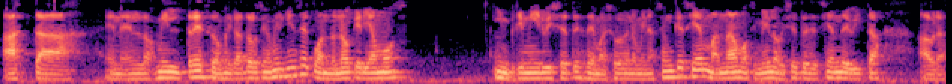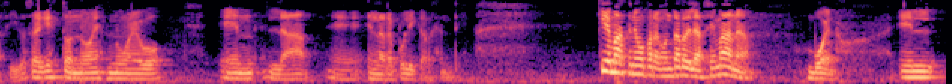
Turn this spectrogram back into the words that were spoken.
hasta en el 2013, 2014 y 2015, cuando no queríamos imprimir billetes de mayor denominación que 100, mandamos imprimir los billetes de 100 de Vita a Brasil. O sea que esto no es nuevo en la, eh, en la República Argentina. ¿Qué más tenemos para contar de la semana? Bueno, el,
